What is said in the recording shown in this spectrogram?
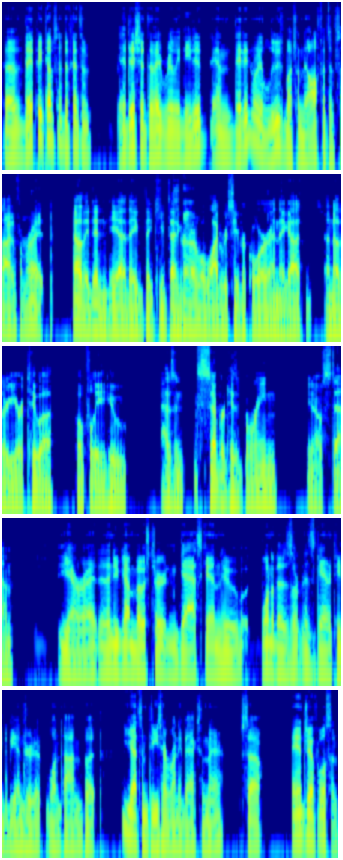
So they picked up some defensive additions that they really needed, and they didn't really lose much on the offensive side, if I'm right. No, they didn't. Yeah, they they keep that incredible wide receiver core, and they got another year at Tua, hopefully, who hasn't severed his brain, you know, stem. Yeah, right. And then you've got Mostert and Gaskin, who one of those is guaranteed to be injured at one time, but you got some decent running backs in there. So and Jeff Wilson,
